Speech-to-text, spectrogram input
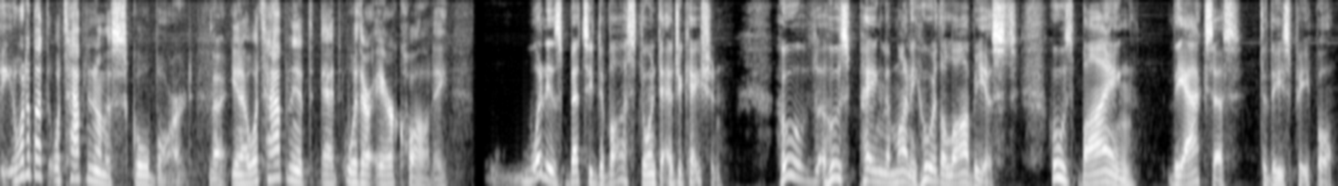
What about what's happening on the school board? Right. You know, what's happening at, at, with our air quality? What is Betsy DeVos doing to education? Who who's paying the money? Who are the lobbyists? Who's buying the access to these people?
